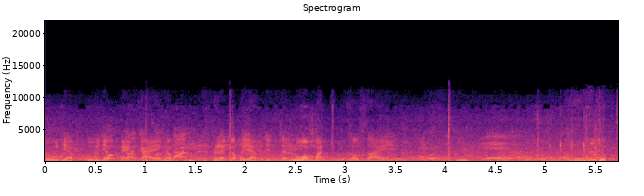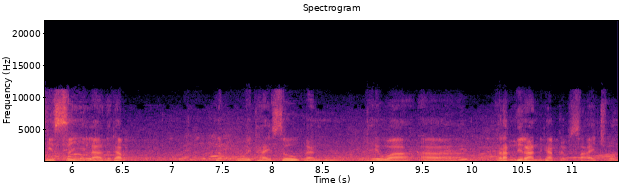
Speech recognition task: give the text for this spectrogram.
ดูยับดูยับใกล้ๆครับแล้วก็พยายามที่จะรวมหมัดเข้าใส่ยกที่ 4 แล้วนะครับนักมวยไทยสู้กัน เทวาอ่ารักนิรันดร์ครับกับสายชน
